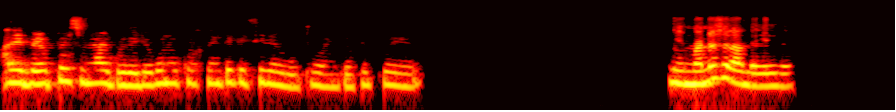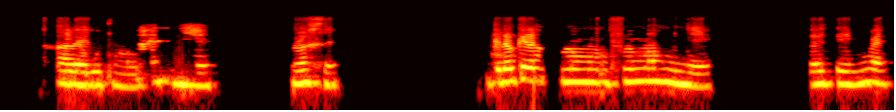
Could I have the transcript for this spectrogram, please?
A ver, pero es personal, porque yo conozco a gente que sí le gustó, entonces pues, mi hermano se lo han leído. A ver, gustado. no sé. Creo que fue, fue más un. Es decir, bueno,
